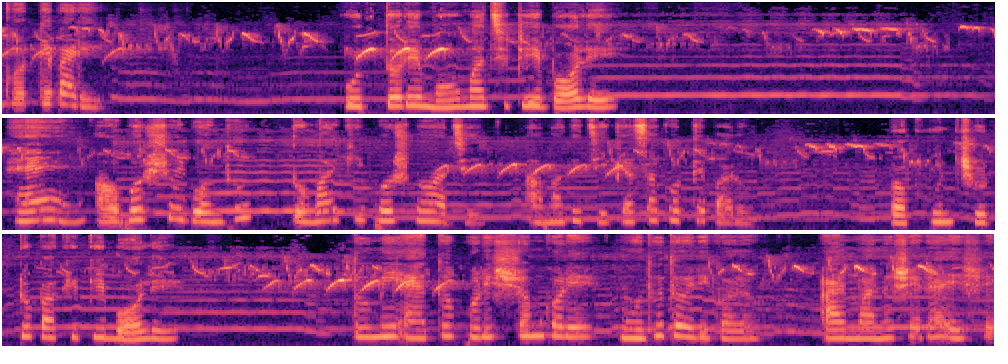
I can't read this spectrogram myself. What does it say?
করতে পারি? উত্তরে মৌমাছিটি বলে হ্যাঁ অবশ্যই বন্ধু তোমার কি প্রশ্ন আছে আমাকে জিজ্ঞাসা করতে পারো। তখন ছোট্ট পাখিটি বলে তুমি এত পরিশ্রম করে মধু তৈরি করো আর মানুষেরা এসে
